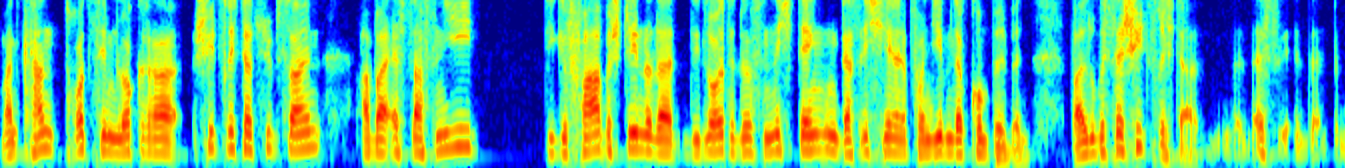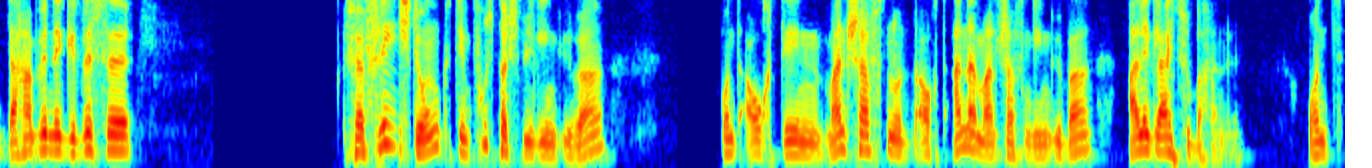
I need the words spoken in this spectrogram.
Man kann trotzdem lockerer Schiedsrichtertyp sein, aber es darf nie die Gefahr bestehen oder die Leute dürfen nicht denken, dass ich hier von jedem der Kumpel bin, weil du bist der Schiedsrichter. Es, da haben wir eine gewisse Verpflichtung dem Fußballspiel gegenüber und auch den Mannschaften und auch anderen Mannschaften gegenüber, alle gleich zu behandeln. Und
